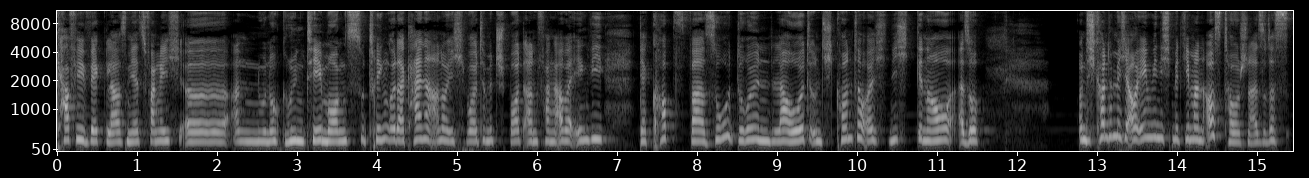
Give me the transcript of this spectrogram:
Kaffee weglassen. Jetzt fange ich äh, an, nur noch grünen Tee morgens zu trinken oder keine Ahnung. Ich wollte mit Sport anfangen, aber irgendwie der Kopf war so dröhnend laut und ich konnte euch nicht genau, also und ich konnte mich auch irgendwie nicht mit jemandem austauschen. Also das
